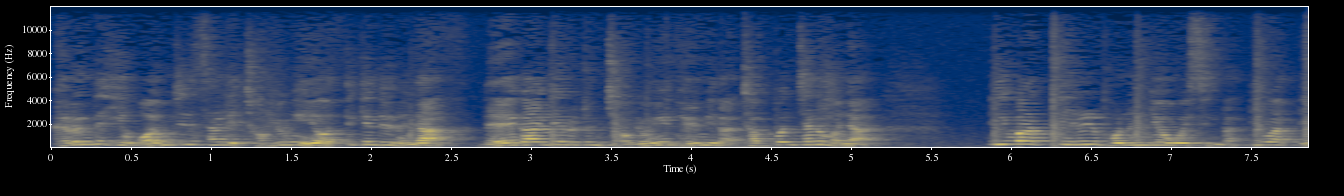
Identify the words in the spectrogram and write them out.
그런데 이 원진살이 적용이 어떻게 되느냐 네 가지로 좀 적용이 됩니다. 첫 번째는 뭐냐 띠와 띠를 보는 경우가 있습니다. 띠와 띠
